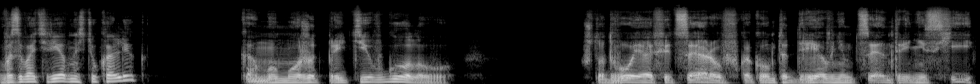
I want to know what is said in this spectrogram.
вызывать ревность у коллег? Кому может прийти в голову, что двое офицеров в каком-то древнем центре НИСХИ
